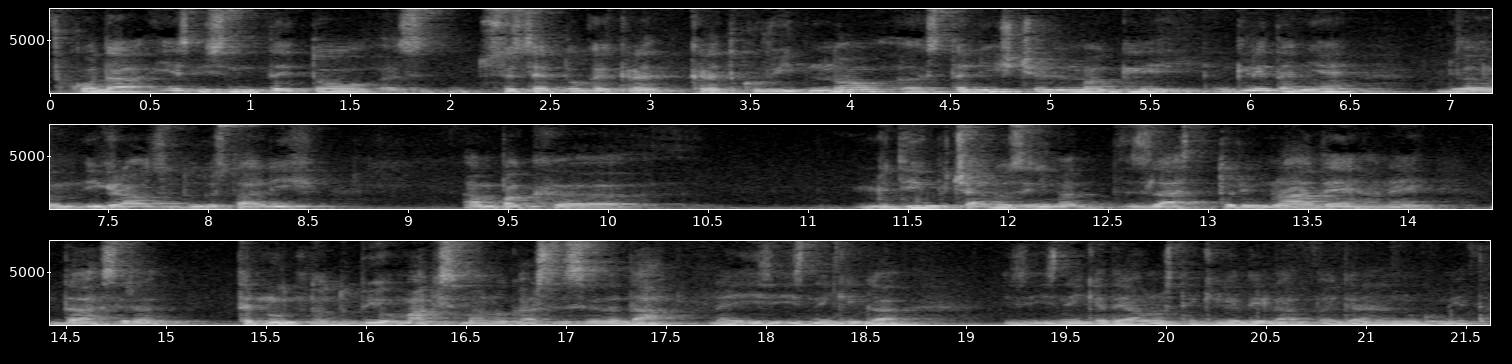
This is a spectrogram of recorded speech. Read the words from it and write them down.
tako da jaz mislim, da je to sicer dokaj kratkovidno eh, stališče, oziroma gledanje um, igralcev tudi ostalih, ampak uh, ljudi običajno zanima, zlasti torej mlade, ne, da se trenutno dobijo maksimalno, kar se seveda da ne, iz, iz, nekega, iz, iz neke dejavnosti, nekega dela ali pa igranja nogometa.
